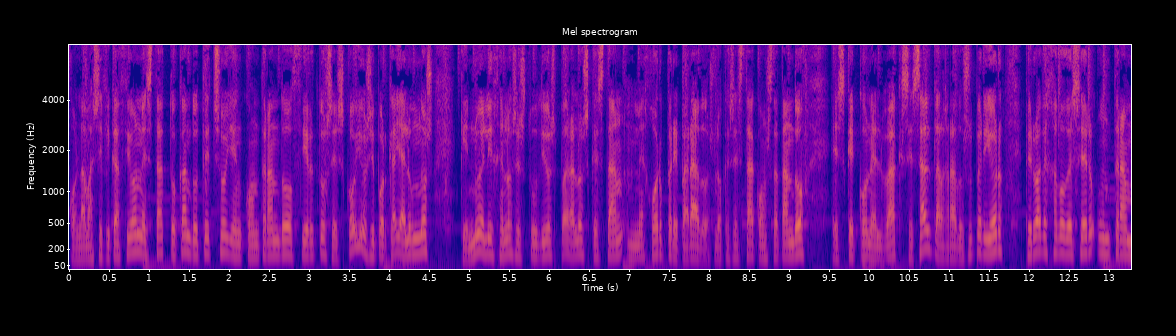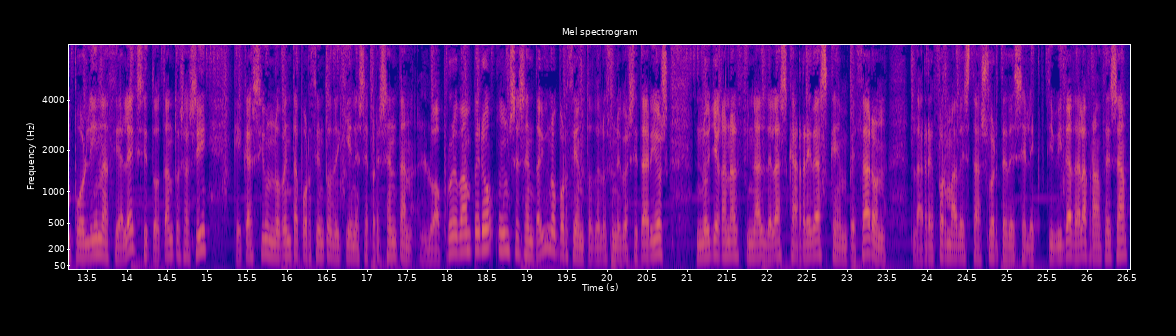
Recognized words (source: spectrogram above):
con la masificación está tocando techo y encontrando ciertos escollos y porque hay alumnos que no eligen los estudios para los que están mejor preparados. Lo que se está constatando es que con el BAC se salta al grado superior, pero ha dejado de ser un trampolín hacia el éxito. Tanto es así que casi un 90% de quienes se presentan lo aprueban, pero un 61% de los universitarios no llegan al final de las carreras que empezaron. La reforma de esta suerte de selección actividad a la francesa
